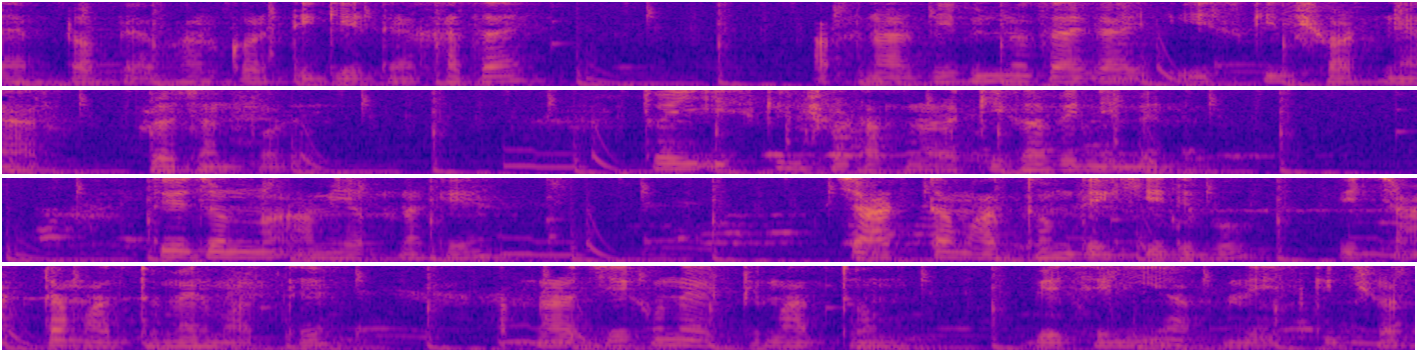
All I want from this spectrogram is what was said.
ল্যাপটপ ব্যবহার করতে গিয়ে দেখা যায়, আপনার বিভিন্ন জায়গায় স্ক্রিনশট নেওয়ার প্রয়োজন পড়ে। তো এই স্ক্রিনশট আপনারা কীভাবে নেবেন? তো এই জন্য আমি আপনাকে চারটা মাধ্যম দেখিয়ে দেব। এই চারটা মাধ্যমের মধ্যে আপনারা যে কোনো একটি মাধ্যম বেছে নিয়ে আপনারা স্ক্রিনশট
